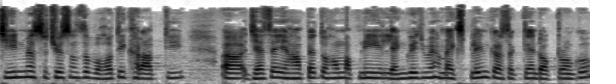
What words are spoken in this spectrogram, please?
चीन में सिचुएशन तो बहुत ही ख़राब थी। जैसे यहाँ पे तो हम अपनी लैंग्वेज में हम एक्सप्लेन कर सकते हैं डॉक्टरों को,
